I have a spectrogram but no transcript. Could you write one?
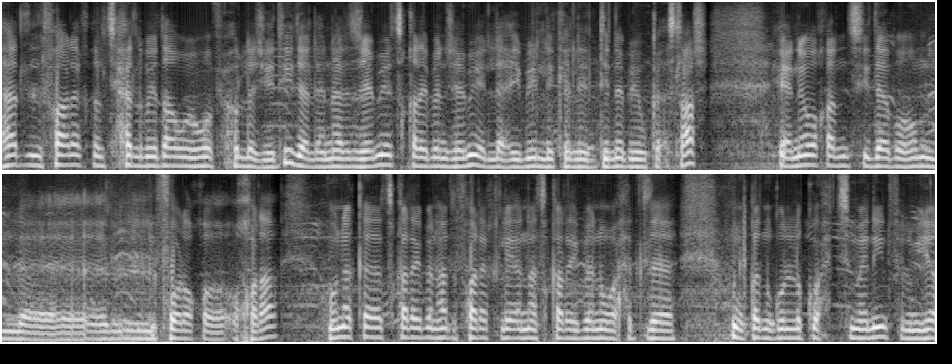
هذا الفريق الاتحاد البيضاوي هو في حلة جديدة لأن الجميع تقريبا جميع اللاعبين اللي كان دينا بهم كأس العرش يعني وقع انتدابهم الفرق أخرى. هناك تقريبا هذا الفريق لأن تقريبا واحد نقدر نقول لك واحد 80%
